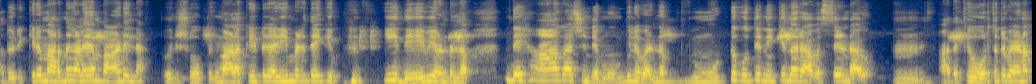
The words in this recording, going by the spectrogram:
അതൊരിക്കലും മറന്നു കളയാൻ പാടില്ല. ഒരു ഷോപ്പിംഗ് മാളൊക്കെ ഇട്ട് കഴിയുമ്പോഴത്തേക്കും ഈ ദേവി ഉണ്ടല്ലോ. ദേ ആകാശിന്റെ മുമ്പിൽ വണ്ണ് മുട്ടുകുത്തി നിൽക്കുന്ന ഒരു അവസ്ഥ ഉണ്ടാകും അതൊക്കെ ഓർത്തിട്ട് വേണം.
